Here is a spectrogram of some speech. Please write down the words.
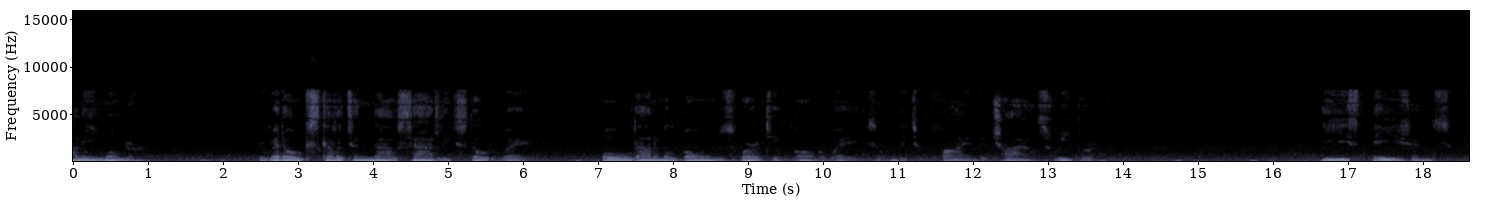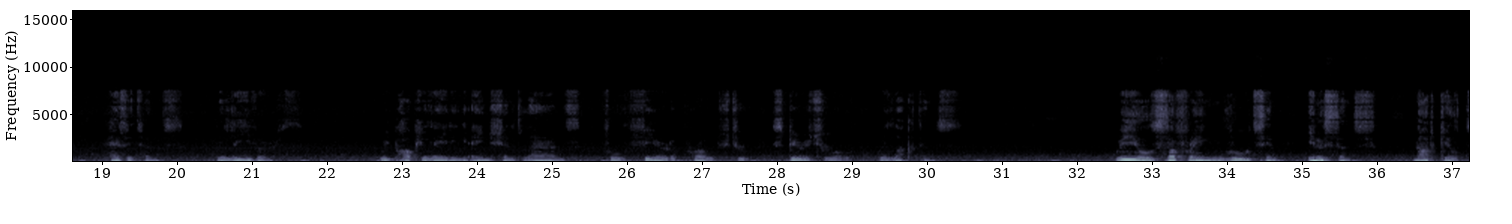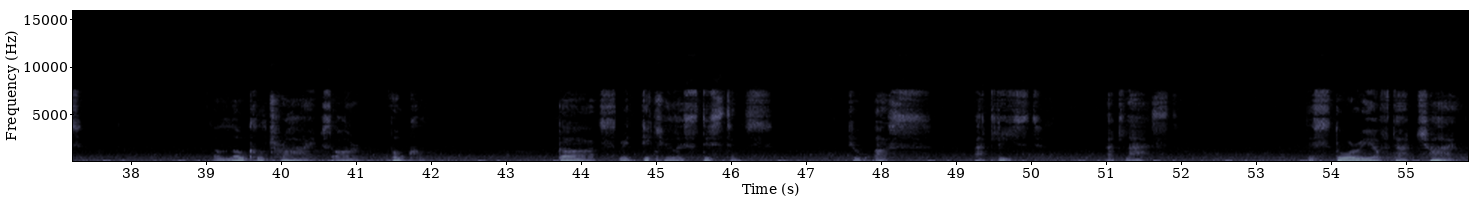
honeymoaner. The red oak skeleton now sadly stowed away. Old animal bones working long a ways only to find a child's rebirth. East Asians, hesitant believers, repopulating ancient lands full feared approach to spiritual reluctance. Real suffering roots in innocence, not guilt. The local tribes are vocal. God's ridiculous distance to us, at least, at last. The story of that child,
